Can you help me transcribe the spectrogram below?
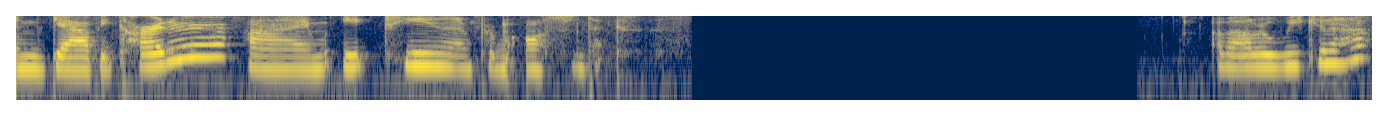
I'm Gabby Carter. I'm 18 and I'm from Austin, Texas. About a week and a half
